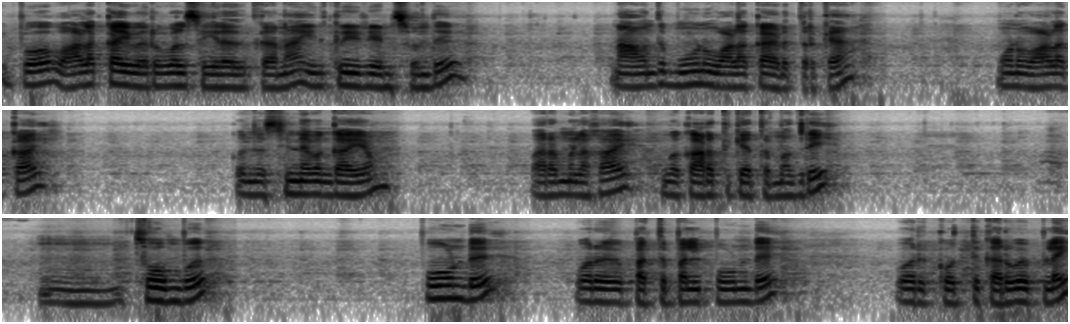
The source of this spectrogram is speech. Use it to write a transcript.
இப்போது வாழைக்காய் வறுவல் செய்கிறதுக்கான இன்க்ரீடியன்ட்ஸ் வந்து நான் வந்து மூணு வாழைக்காய் எடுத்திருக்கேன். மூணு வாழைக்காய் கொஞ்சம் சின்ன வெங்காயம் வரமிளகாய் உங்கள் காரத்துக்கு ஏற்ற மாதிரி சோம்பு பூண்டு ஒரு பத்து பல் பூண்டு ஒரு கொத்து கருவேப்பிலை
